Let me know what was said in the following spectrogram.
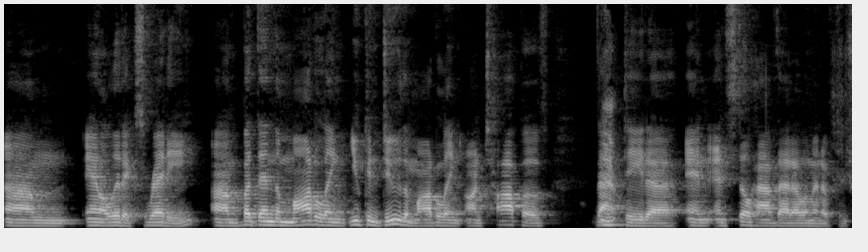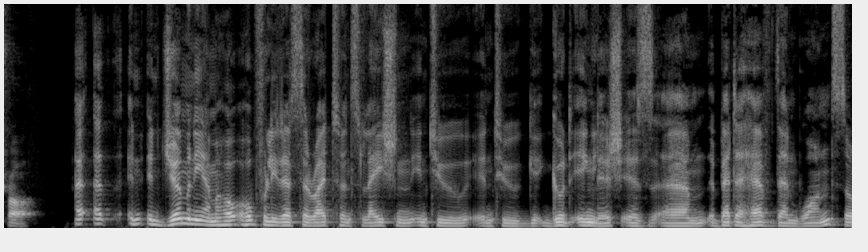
um, analytics ready. Um, but then the modeling, you can do the modeling on top of that yeah. data and and still have that element of control. Uh, uh in, in Germany, I'm ho hopefully that's the right translation into into good English is um, better have than want. So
